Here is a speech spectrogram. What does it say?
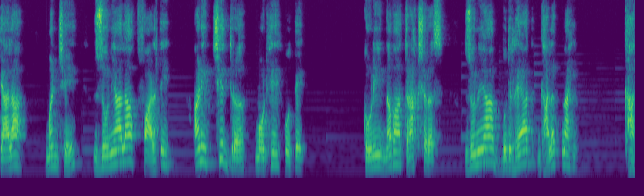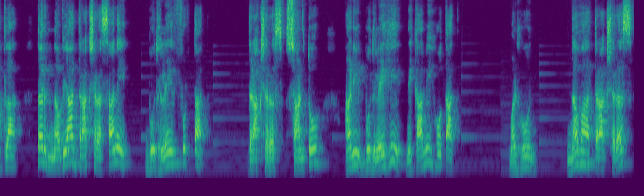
त्याला म्हणजे जुन्याला फाडते आणि छिद्र मोठे होते. कोणी नवा द्राक्षरस जुन्या बुधल्यात घालत नाही. घातला तर नव्या द्राक्षरसाने बुधले फुटतात. द्राक्षरस सांडतो आणि बुधलेही निकामी होतात. म्हणून नवा द्राक्षरस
